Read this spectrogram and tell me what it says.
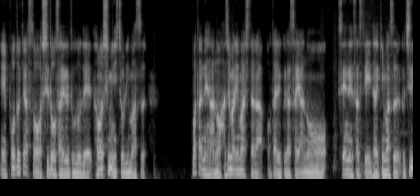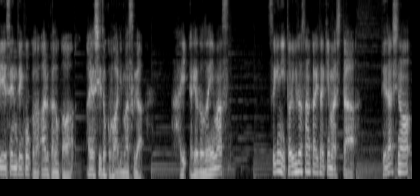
えー、ポッドキャストを指導されるということで楽しみにしております。またね、あの、始まりましたらお便りください。あの、宣伝させていただきます。うちで宣伝効果があるかどうかは怪しいところはありますが。はい、ありがとうございます。次に鳥人さんからいただきました。出だしの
